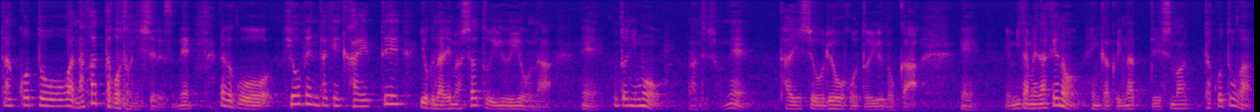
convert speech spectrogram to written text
たことはなかったことにしてですねなんかこう表面だけ変えて良くなりましたというような、えー、本当にもう何でしょうね対症療法というのか、えー見た目だけの変革になってしまったことが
